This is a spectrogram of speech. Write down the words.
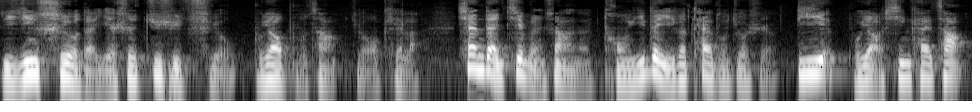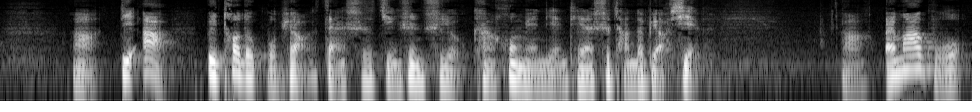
已经持有的也是继续持有，不要补仓就 OK 了。现在基本上呢，统一的一个态度就是：第一，不要新开仓啊；第二，被套的股票暂时谨慎持有，看后面两天市场的表现啊。白马股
